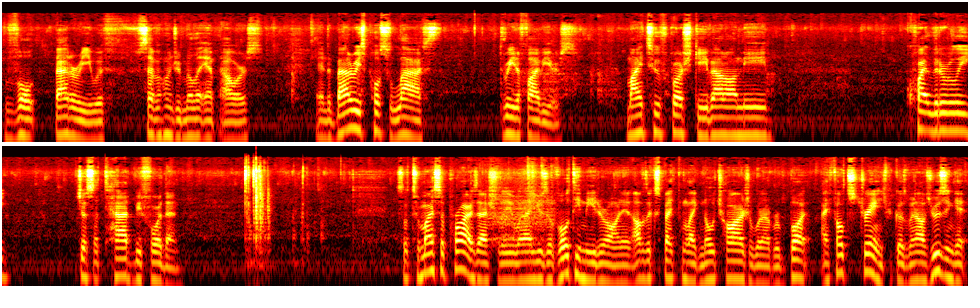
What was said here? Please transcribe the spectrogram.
volt battery with 700 milliamp hours and the battery is supposed to last 3 to 5 years. My toothbrush gave out on me quite literally just a tad before then. So to my surprise actually when I use a voltmeter on it I was expecting like no charge or whatever but I felt strange because when I was using it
